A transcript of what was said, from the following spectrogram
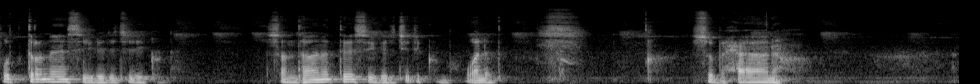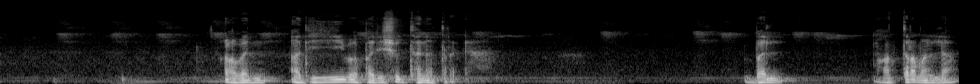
പുത്രനെ സ്വീകരിച്ചിരിക്കുന്നു സന്താനത്തെ സ്വീകരിച്ചിരിക്കുന്നു വലത് സുബാന അവൻ അതീവ പരിശുദ്ധനത്ര. ബൽ മാത്രമല്ല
